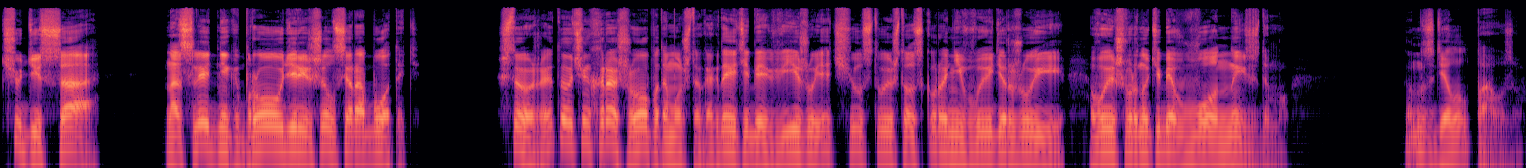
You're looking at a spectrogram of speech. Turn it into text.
Чудеса! Наследник Броуди решился работать. Что же, это очень хорошо, потому что, когда я тебя вижу, я чувствую, что скоро не выдержу и вышвырну тебя вон из дому». Он сделал паузу.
